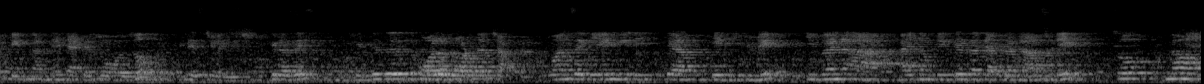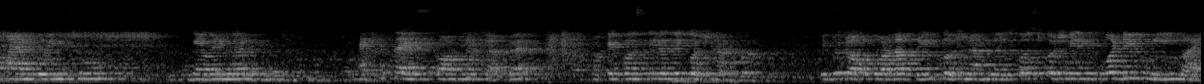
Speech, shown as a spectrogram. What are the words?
obtain करते हैं that is also crystallization okay this is all about the chapter once again we did today even uh, I completed the chapter last day so now I am going to give your exercise of this chapter Okay, first is a question answers. If we talk about the brief question answers, first question is what do you mean by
